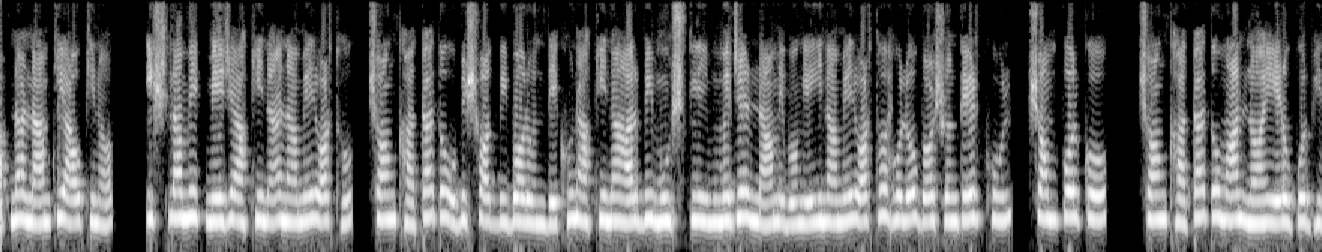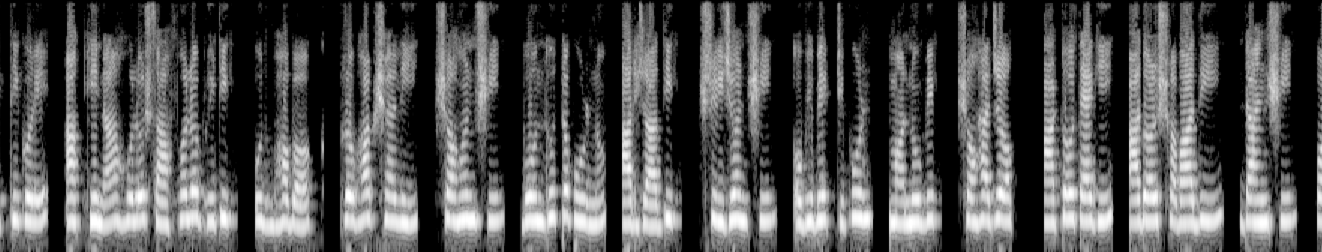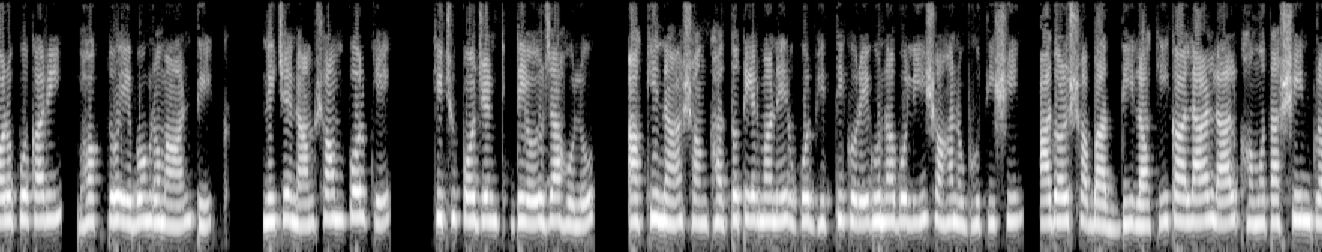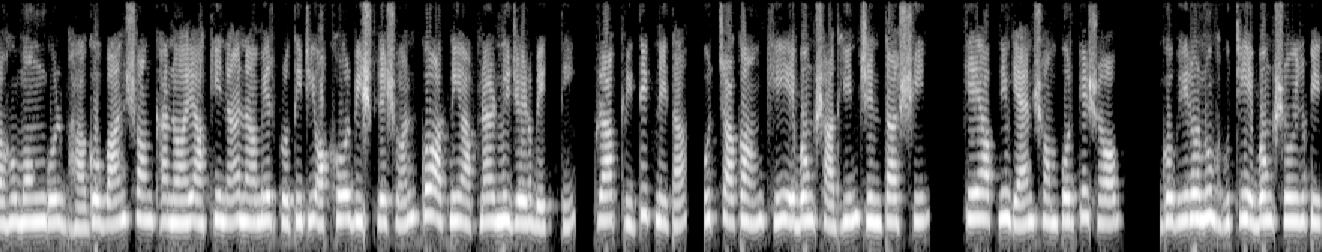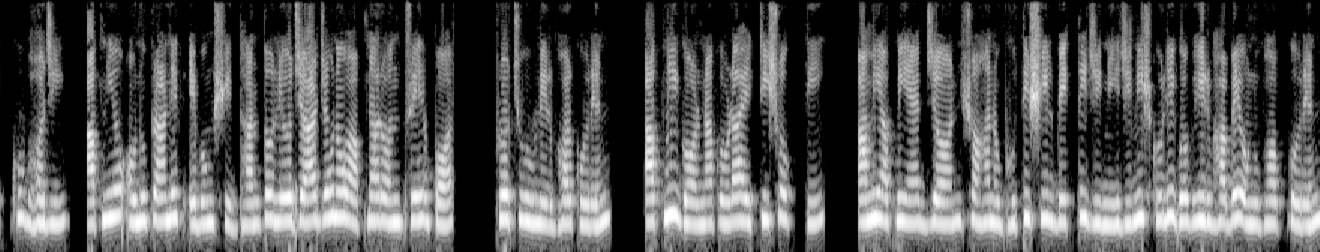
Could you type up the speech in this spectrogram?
আপনার নাম কি আউকিনব? ইসলামিক মেজে আকিনা নামের অর্থ সংখ্যাতাত ও বিশদ বিবরণ। দেখুন আকিনা আরবি মুসলিম মেজের নাম এবং এই নামের অর্থ হল বসন্তের ফুল, সম্পর্ক। সংখ্যাতাত মান নয়, এর উপর ভিত্তি করে আকিনা হল সাফল্য ভিত্তিক উদ্ভাবক, প্রভাবশালী, সহনশীল, বন্ধুত্বপূর্ণ আর আধ্যাত্মিক, সৃজনশীল, অভিব্যক্তিপূর্ণ। মানবিক সহায়ক, আত্মত্যাগী, আদর্শবাদী, দানশীল, পরোপকারী, ভক্ত এবং রোমান্টিক। নিচে নাম সম্পর্কে কিছু পর্যন্ত দেওয়া হলো আকিনা সংখ্যাততের মানের উপর ভিত্তি করে গুণাবলী সহানুভূতিশীল আদর্শবাদী লাকি কালার লাল ক্ষমতাসীন গ্রহ মঙ্গল ভাগবান সংখ্যা নয় আকিনা নামের প্রতিটি অক্ষর বিশ্লেষণ কো আপনি আপনার নিজের ব্যক্তি, প্রাকৃতিক নেতা, উচ্চাকাঙ্ক্ষী এবং স্বাধীন চিন্তাশীল। কে আপনি জ্ঞান সম্পর্কে সব, গভীর অনুভূতি এবং শৈল্পিক ভজি, আপনিও অনুপ্রাণিত এবং সিদ্ধান্ত নেওয়ার জন্য আপনার অন্ত্রের উপর প্রচুর নির্ভর করেন। আপনি গণনা করা একটি শক্তি। আমি আপনি একজন সহানুভূতিশীল ব্যক্তি যিনি জিনিসগুলি গভীরভাবে অনুভব করেন।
